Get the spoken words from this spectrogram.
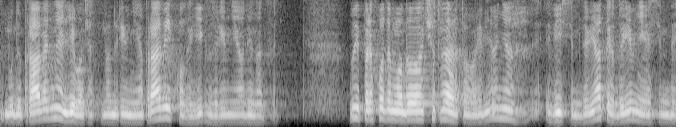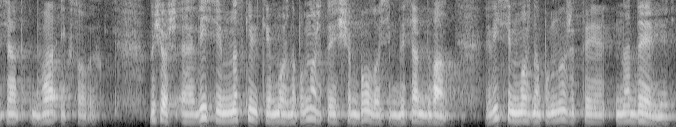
буде правильне, ліва частина дорівнює правій, коли х дорівнює 11. Ну і переходимо до четвертого рівняння. 8 дев'ятих дорівнює 72 іксових. Ну що ж, е, 8 наскільки можна помножити, щоб було 72? 8 можна помножити на 9.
